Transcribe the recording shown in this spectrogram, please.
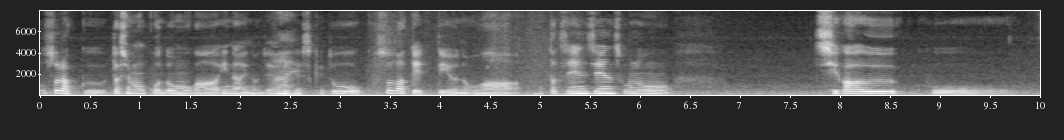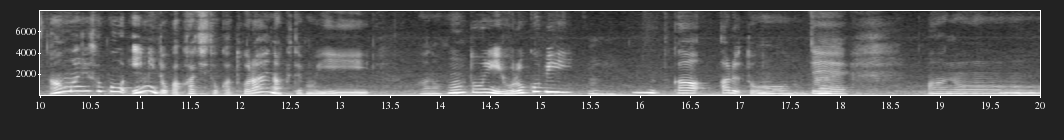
おそらく私も子供がいないのであれですけど、はい、子育てっていうのはまた全然その違うこうあんまりそこ意味とか価値とか捉えなくてもいいあの本当に喜びがあると思うので、うん。はい、あの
